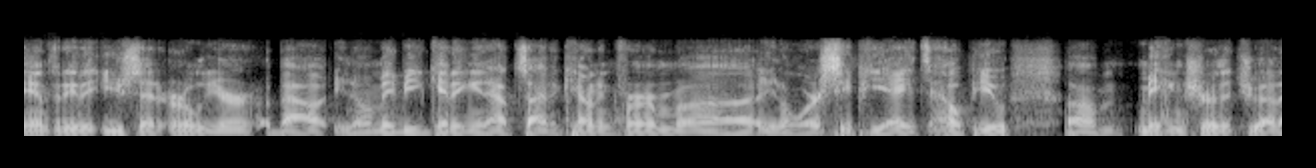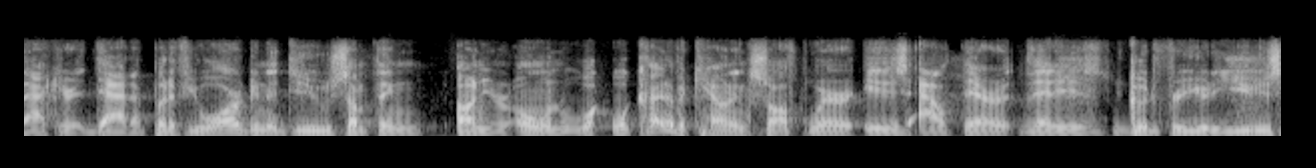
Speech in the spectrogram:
Anthony, that you said earlier about you know maybe getting an outside accounting firm, uh, you know, or a CPA to help you, um, making sure that you have accurate data. But if you are going to do something on your own, what what kind of accounting software is out there that is good for you to use,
